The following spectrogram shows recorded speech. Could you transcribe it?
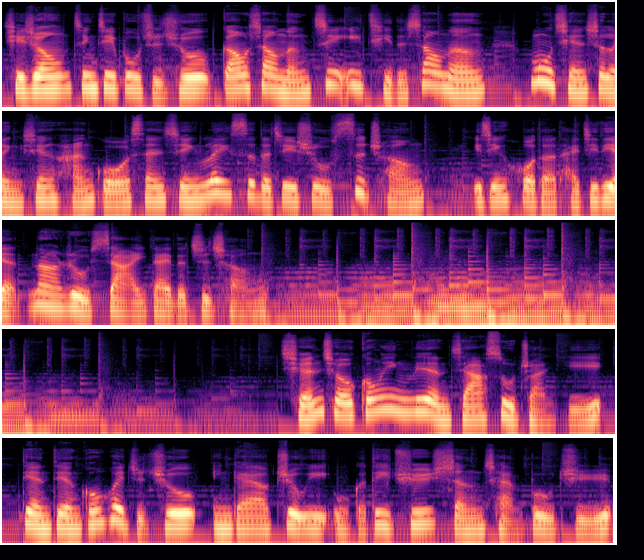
其中经济部指出，高效能记忆体的效能目前是领先韩国三星类似的技术四成，已经获得台积电纳入下一代的制程。全球供应链加速转移，电电工会指出，应该要注意五个地区生产布局。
